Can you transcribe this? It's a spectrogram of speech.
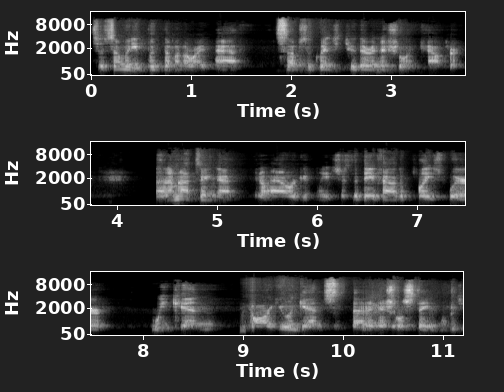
So somebody put them on the right path subsequent to their initial encounter. And I'm not saying that, you know, arrogantly. It's just that they found a place where we can argue against that initial statement.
